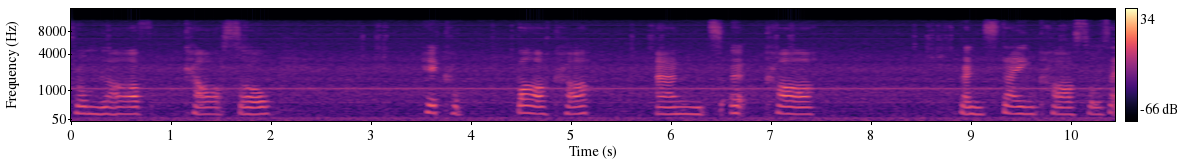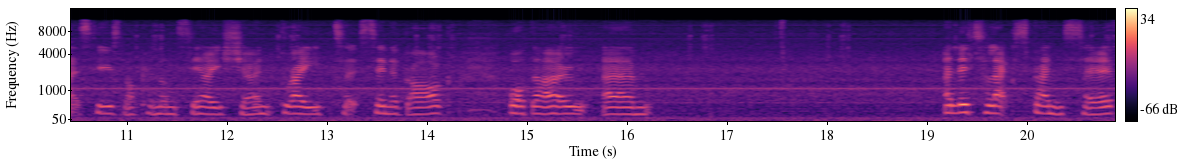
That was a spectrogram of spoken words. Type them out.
Krumlov Castle, Hickabarka and uh, Car Stain Castles, excuse my pronunciation, great synagogue, although um, a little expensive,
